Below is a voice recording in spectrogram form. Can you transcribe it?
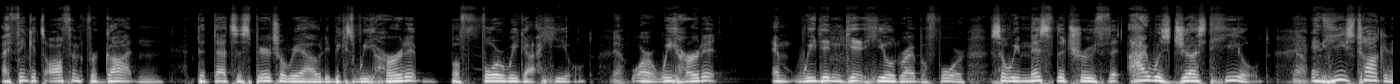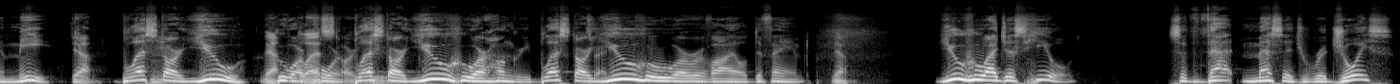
I think it's often forgotten that that's a spiritual reality because we heard it before we got healed. Yeah. Or we heard it and we didn't get healed right before. So we missed the truth that I was just healed. Yeah. And he's talking to me. Yeah. Blessed hmm. are you Yeah, who are blessed poor. are blessed you. are you who are hungry. Blessed are right. you who are reviled, defamed. Yeah. You who I just healed. So that message, rejoice,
